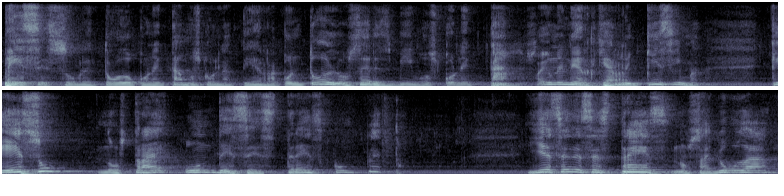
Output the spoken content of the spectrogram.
peces sobre todo, conectamos con la tierra, con todos los seres vivos, conectamos. Hay una energía riquísima que eso nos trae un desestrés completo. Y ese desestrés nos ayuda,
